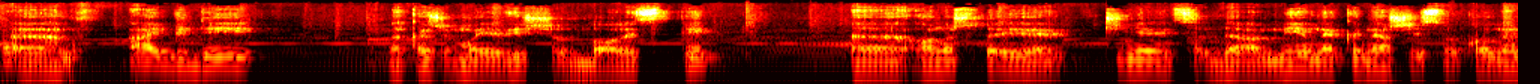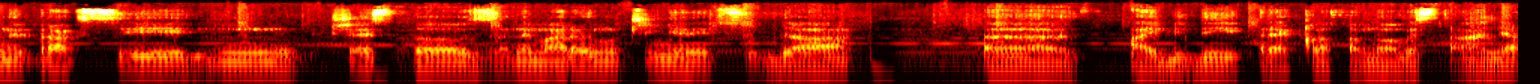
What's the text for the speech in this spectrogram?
Uh, IBD, da kažemo, je više od bolesti, ono što je činjenica da mi u nekoj našoj svakodnevnoj praksi m, često zanemarujemo činjenicu da uh, IBD preklapa mnogo stanja,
